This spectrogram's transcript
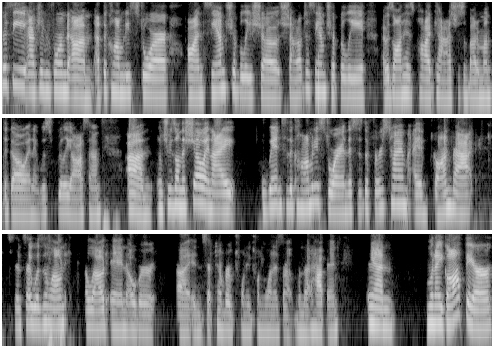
Chrissy actually performed um at the comedy store on Sam Tripoli show. Shout out to Sam Tripoli. I was on his podcast just about a month ago and it was really awesome. Um and she was on the show and I went to the comedy store and this is the first time I've gone back since I wasn't allowed allowed in over uh, in September of 2021 is that when that happened. And when I got there,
